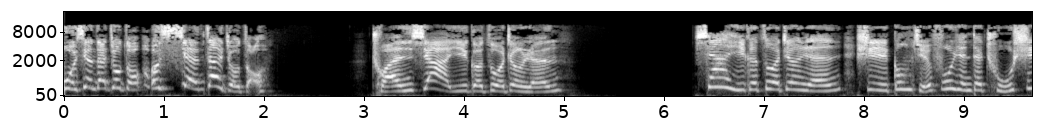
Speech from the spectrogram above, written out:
我现在就走，现在就走。传下一个作证人。下一个作证人是公爵夫人的厨师，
